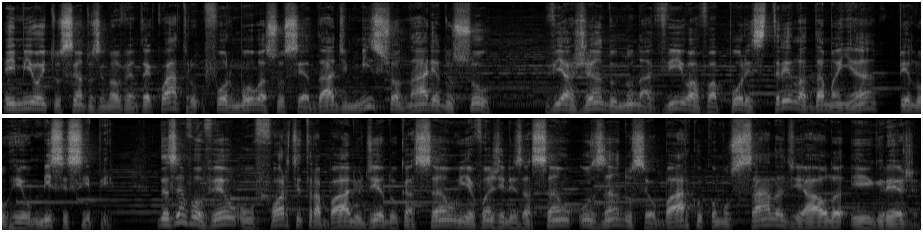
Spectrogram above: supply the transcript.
Em 1894, formou a Sociedade Missionária do Sul, viajando no navio a vapor Estrela da Manhã pelo rio Mississippi desenvolveu um forte trabalho de educação e evangelização usando seu barco como sala de aula e igreja.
